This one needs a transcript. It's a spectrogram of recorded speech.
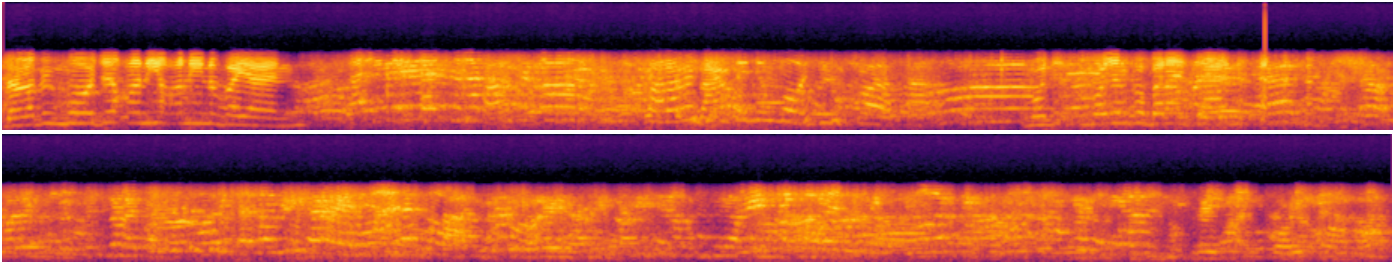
Daming module. Kanina-kanino ba yan? Parang natin yung module pa. Module, module ko ba na dyan?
